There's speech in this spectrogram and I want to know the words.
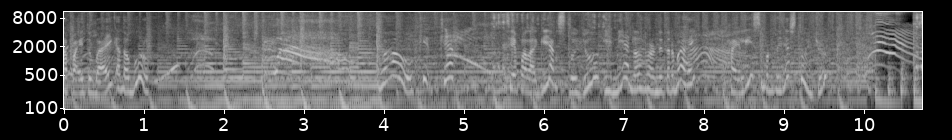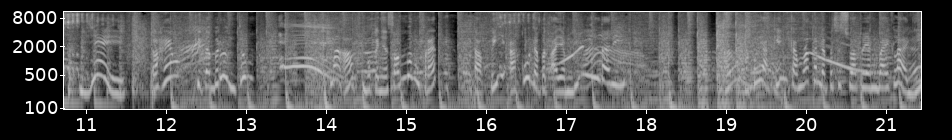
Apa itu baik atau buruk? Wow, Kit Kat. Siapa lagi yang setuju ini adalah ronde terbaik? Hailey sepertinya setuju. Yeay, Rahel, kita beruntung. Maaf, bukannya sombong, Fred. Tapi aku dapat ayam dingin tadi. Aku yakin kamu akan dapat sesuatu yang baik lagi.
